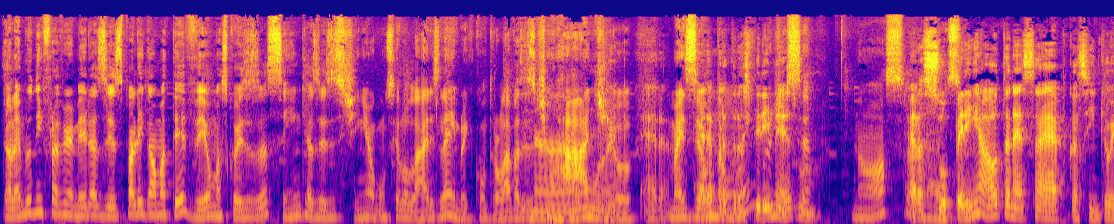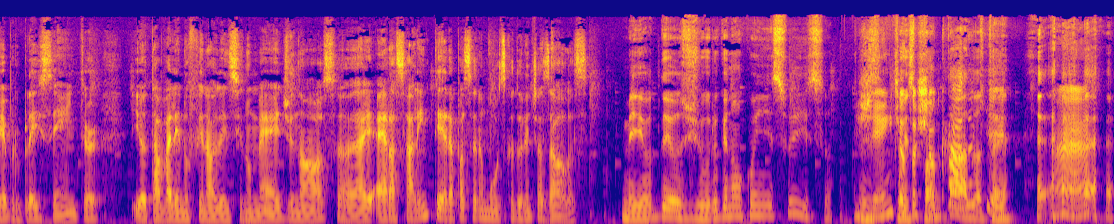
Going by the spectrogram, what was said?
Eu lembro do infravermelho, às vezes, pra ligar uma TV, umas coisas assim, que às vezes tinha alguns celulares. Lembra? Que controlava, às vezes tinha um Não, rádio. era- mas eu era não pra transferir lembro disso. Nossa. Era super em alta nessa época, assim, que eu ia pro Play Center. E eu tava ali no final do ensino médio, nossa, era a sala inteira passando música durante as aulas. Meu Deus, juro que não conheço isso. Gente, eu tô espantado chocado aqui. É.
